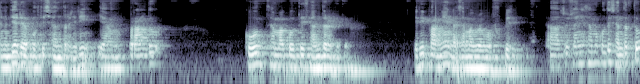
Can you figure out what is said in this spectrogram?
dan nanti ada kultis hunter. Jadi yang perang tuh kult sama kultis hunter gitu. Jadi perangnya nggak sama werewolf uh, susahnya sama kultus hunter tuh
